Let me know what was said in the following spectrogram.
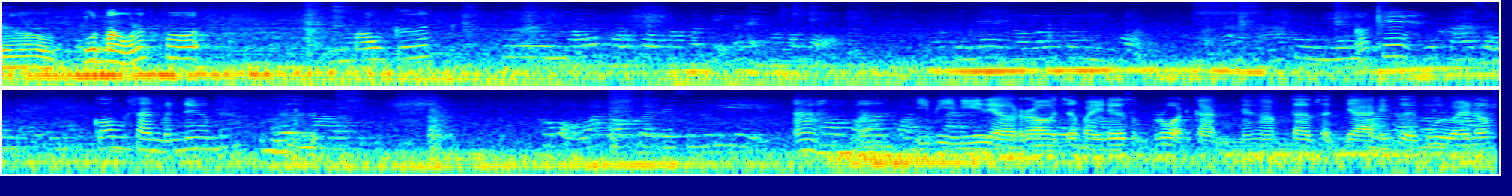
นะครับผมพูดเมาแล้วพอเมาเกินคือเขาเขาโทรเขาก็ติดแล้วแหละเขาก็บอกแล้วคุณแม่เขาก็ต้องมีผ่อนผ่อนร้านค้าพวกนี้โอเคลูกค้าโซนไหนตรงเนี้ยกล้องสั่นเหมือนเดิมนะครับเออเมาเขาบอกว่าเขาเคยไปซื้อที่ อะพ่อเขามาผ่อน EP นี้เดี๋ยวเราจะไปเดินสำรวจกันนะครับ ตามสัญญาที่เคยพูดไว้เนาะ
